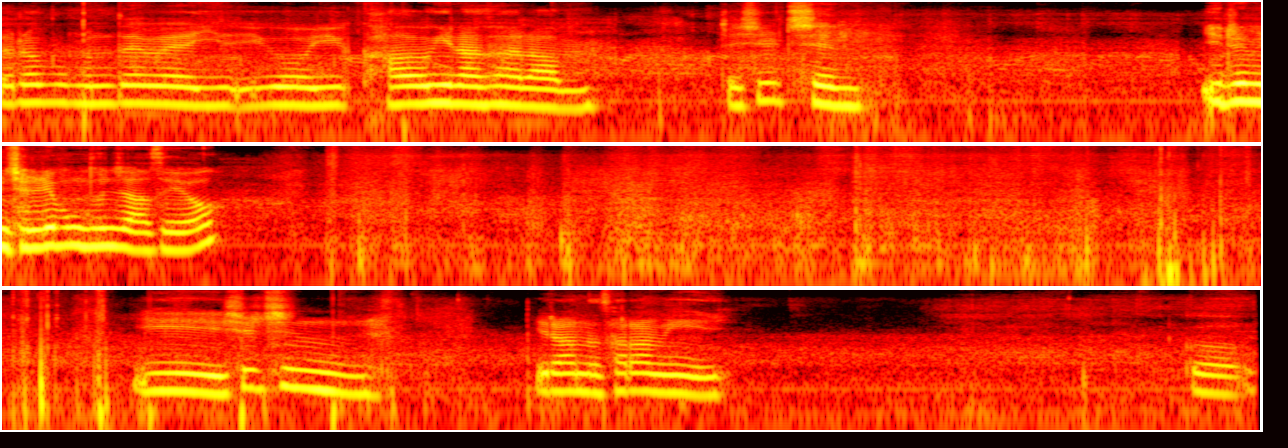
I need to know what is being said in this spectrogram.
여러분 근데 왜 이, 이거 이 가응이란 사람 제 실친 이름이 젤리 봉투인지 아세요? 이 실친이라는 사람이 그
